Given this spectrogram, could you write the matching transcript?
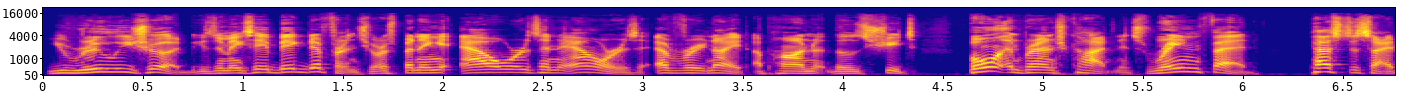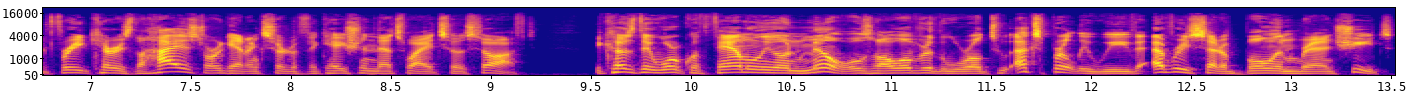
You really should because it makes a big difference. You're spending hours and hours every night upon those sheets. Boll and Branch cotton, it's rain fed, pesticide free, carries the highest organic certification. That's why it's so soft. Because they work with family owned mills all over the world to expertly weave every set of Boll and Branch sheets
